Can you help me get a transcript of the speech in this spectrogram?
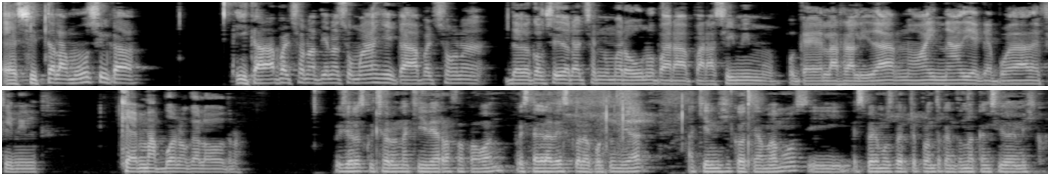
Existe la música y cada persona tiene su magia y cada persona debe considerarse el número uno para, para sí mismo, porque en la realidad no hay nadie que pueda definir qué es más bueno que lo otro. Pues ya lo escucharon aquí de Rafa Pavón, pues te agradezco la oportunidad. Aquí en México te amamos y esperemos verte pronto cantando acá en Ciudad de México.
